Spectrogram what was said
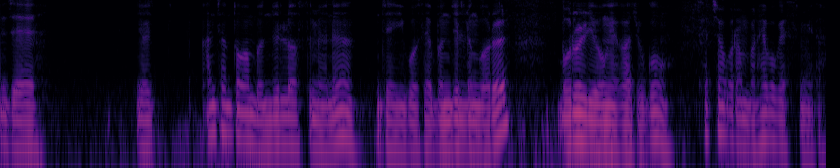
이제 열- 한참 동안 문질렀으면은 이제 이곳에 문질른 거를 물을 이용해 가지고 세척을 한번 해보겠습니다.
